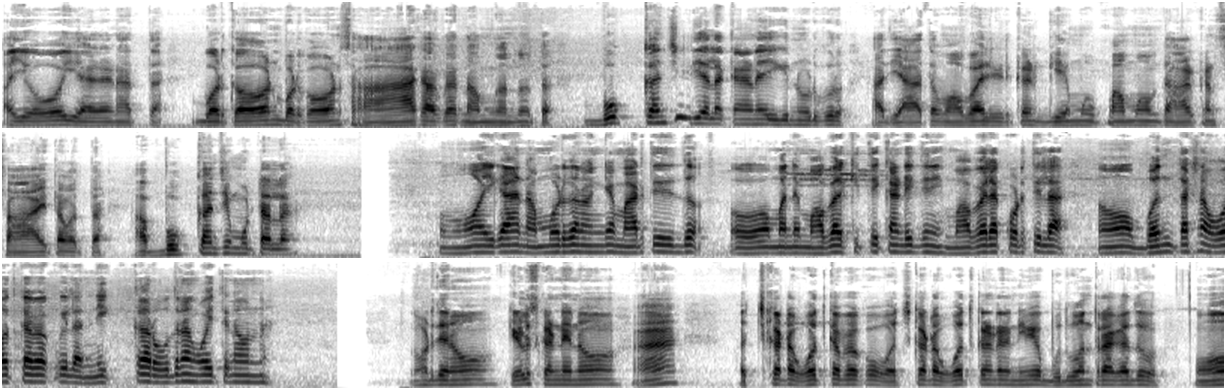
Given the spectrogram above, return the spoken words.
ಅಯ್ಯೋ ಹೇಳೋಣ ಅತ್ತ ಬಡ್ಕೊಂಡು ಬಡ್ಕೊಂಡು ಸಾಕಾಗ್ತದೆ ನಮ್ಗಂತ ಬುಕ್ ಹಂಚಿದೆಯಲ್ಲ ಕಾಣೆ ಈಗ ಹುಡುಗರು ಅದು ಯಾತ ಮೊಬೈಲ್ ಹಿಡ್ಕೊಂಡು ಗೇಮು ಪಾಮು ಅಂತ ಆಡ್ಕೊಂಡು ಸಾಯ್ತಾವತ್ತ ಆ ಬುಕ್ ಅಂಚಿ ಮುಟ್ಟಲ್ಲ ಹ್ಞೂ ಈಗ ನಮ್ಮ ಹುಡುಗನ ಹಂಗೆ ಮಾಡ್ತಿದ್ದು ಓ ಮೊನ್ನೆ ಮೊಬೈಲ್ ಕಿತ್ತಿಕೊಂಡಿದ್ದೀನಿ ಮೊಬೈಲೇ ಕೊಡ್ತಿಲ್ಲ ಹ್ಞೂ ಬಂದ ತಕ್ಷಣ ಓದ್ಕೋಬೇಕು ಇಲ್ಲ ನಿಕ್ಕರ್ ಉದ್ರಂಗೆ ಹೋಯ್ತೀನಿ ಅವನ್ನ ನೋಡ್ದೇನೋ ಕೇಳಿಸ್ಕೊಂಡೇನೋ ಹಾಂ ಅಚ್ಚುಕಟ್ಟ ಓದ್ಕೋಬೇಕು ಅಚ್ಚುಕಟ್ಟ ಓದ್ಕೊಂಡ್ರೆ ನೀವೇ ಬುದ್ಧಿವಂತರಾಗೋದು ಹ್ಞೂ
